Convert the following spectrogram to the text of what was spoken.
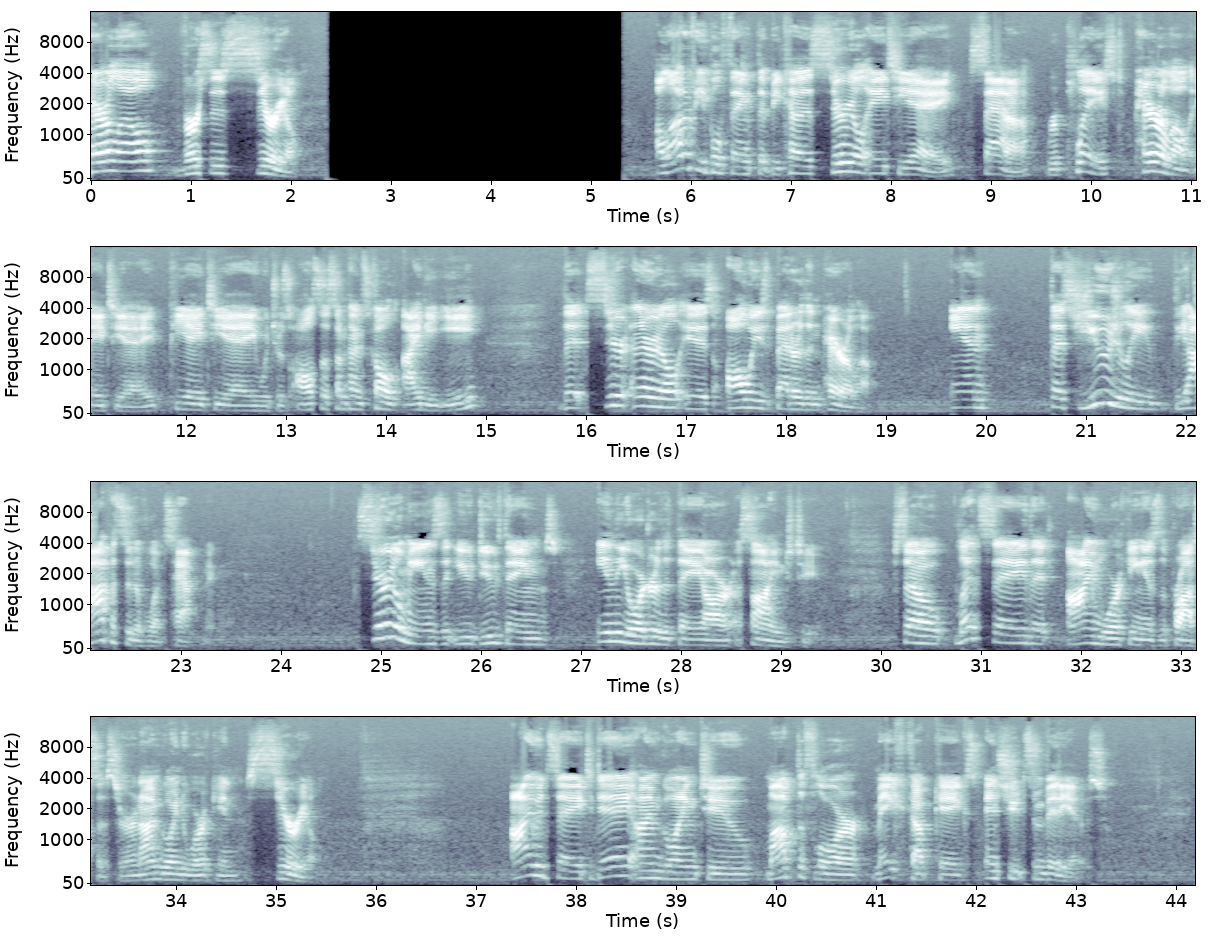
Parallel versus serial. A lot of people think that because serial ATA, SATA, replaced parallel ATA, PATA, which was also sometimes called IDE, that serial is always better than parallel. And that's usually the opposite of what's happening. Serial means that you do things in the order that they are assigned to you. So let's say that I'm working as the processor and I'm going to work in serial. I would say today I'm going to mop the floor, make cupcakes, and shoot some videos.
